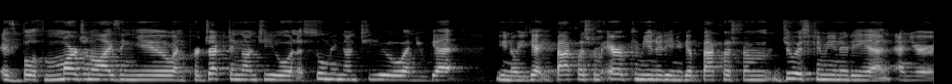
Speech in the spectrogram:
is both marginalizing you and projecting onto you and assuming onto you. And you get you know you get backlash from arab community and you get backlash from jewish community and and you're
